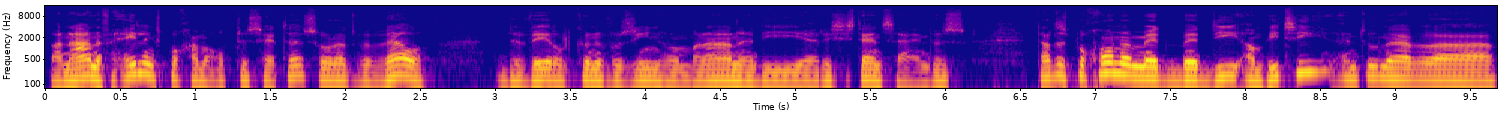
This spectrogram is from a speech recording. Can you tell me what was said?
bananenveredelingsprogramma op te zetten, zodat we wel de wereld kunnen voorzien van bananen die uh, resistent zijn. Dus dat is begonnen met, met die ambitie. En toen hebben we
